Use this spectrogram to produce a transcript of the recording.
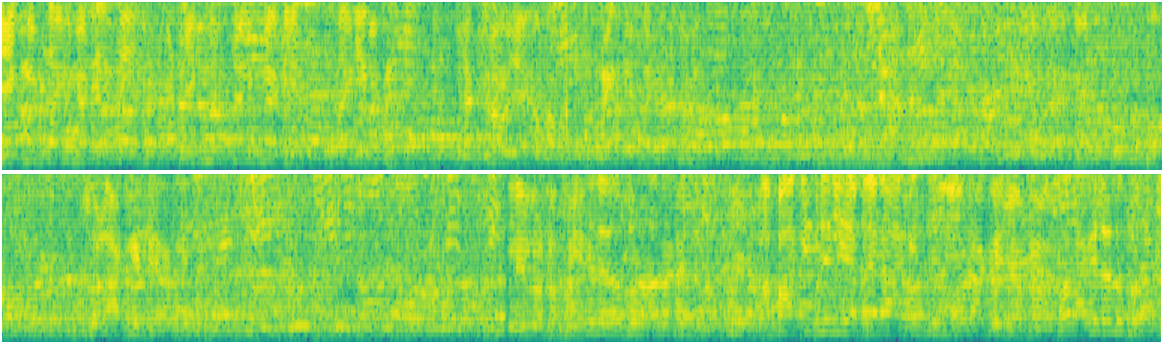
एक मिनट साइड में हटिए एक मिनट साइड में हटिए साइड एक मिनट रक्षा हो जाएगा बाबा राइट में चलो आगे ले आगे ले ले लो ना भैया ले लो थोड़ा आगे ले लो आप आगे चलिए आप जरा आगे चलिए और आगे जाओ ना और आगे ले लो थोड़ा एक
